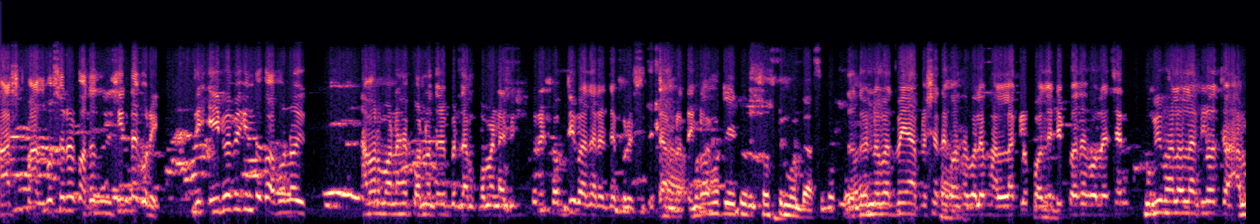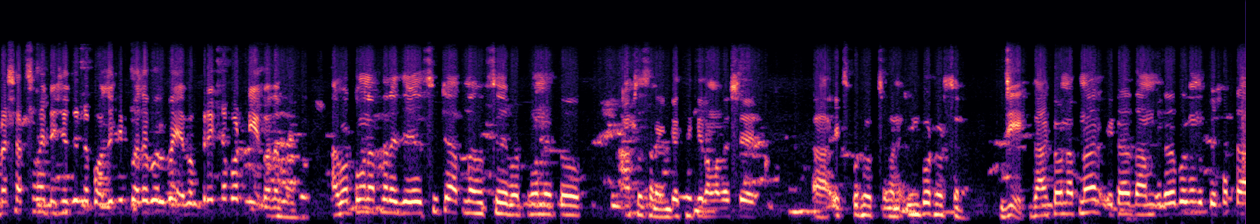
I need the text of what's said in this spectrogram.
লাস্ট পাঁচ বছরের কথা যদি চিন্তা করি যে এইভাবে কিন্তু কখনো আমার মনে হয় পণ্যদ্রব্যের দাম কমে না বিশেষ করে সবজি বাজারের যে পরিস্থিতিটা আমরা দেখি মোটামুটি একটু স্বস্তির মধ্যে আছে। তো ধন্যবাদ ভাই আপনার সাথে কথা বলে ভালো লাগল পজিটিভ কথা বলেছেন। খুবই ভালো লাগল। যে আমরা সবসময় দেশের জন্য পজিটিভ কথা বলব এবং প্রেক্ষাপট নিয়ে কথা বলব। আর বর্তমানে আপনার যে এলসিটা আপনার হচ্ছে বর্তমানে তো আসতেছে না ইন্ডিয়া থেকে বাংলাদেশে এক্সপোর্ট হচ্ছে মানে ইম্পোর্ট হচ্ছে না। জি। যার কারণে আপনার এটার দাম এটার উপর কিন্তু প্রেশারটা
